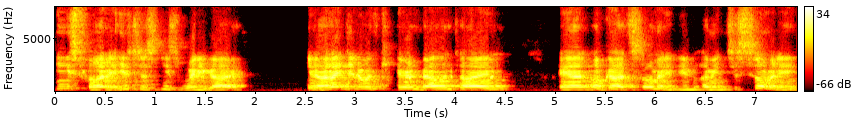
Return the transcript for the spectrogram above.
he's funny. He's just he's a witty guy, you know. And I did it with Karen Valentine, and oh god, so many beautiful. I mean, just so many,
